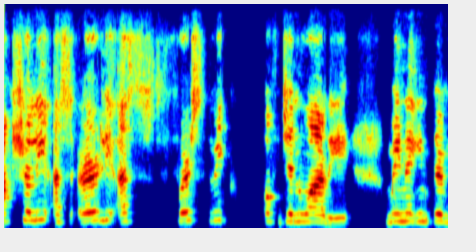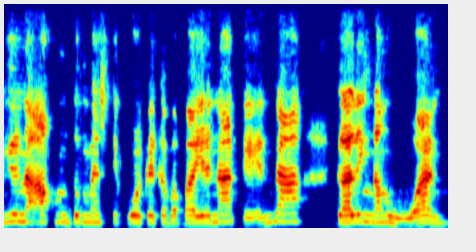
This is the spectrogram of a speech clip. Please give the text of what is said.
Actually, as early as first week of January, may na-interview na akong domestic worker kababayan natin na galing ng Wuhan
